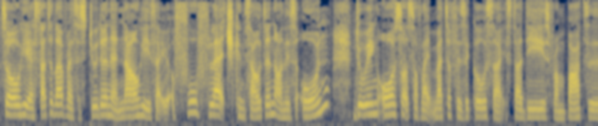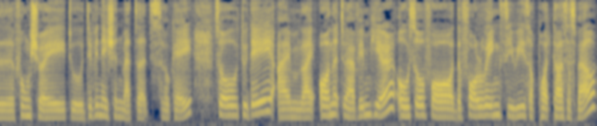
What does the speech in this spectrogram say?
So he has started off as a student and now he's like a full-fledged consultant on his own, doing all sorts of like metaphysical like, studies from Bazi, Feng Shui to divination methods. Okay. So today I'm like honored to have him here also for the following series of podcasts as well.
